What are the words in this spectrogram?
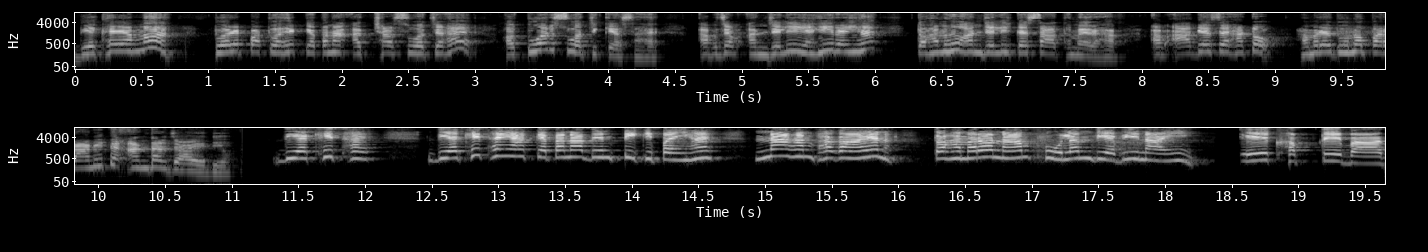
देखे अम्मा तोरे पतोहे कितना अच्छा सोच है और तुअर सोच कैसा है। अब जब अंजलि यहीं रही है तो हम अंजलि के साथ में रहा अब आगे से हटो हमारे दोनों प्राणी के अंदर जाए दियो। देखी थे देखी थे यहाँ कितना दिन टिकी पई है। ना हम भगाएन तो हमारा नाम फूलन देवी नहीं। एक हफ़्ते बाद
